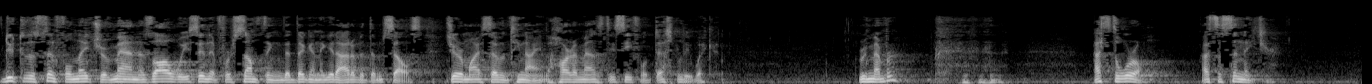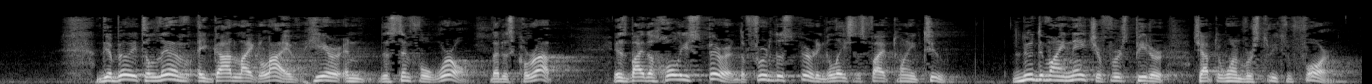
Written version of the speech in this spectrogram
due to the sinful nature of man, is always in it for something that they're going to get out of it themselves. Jeremiah 79, the heart of man is deceitful, desperately wicked. Remember? That's the world. That's the sin nature. The ability to live a godlike life here in the sinful world that is corrupt is by the Holy Spirit, the fruit of the Spirit in Galatians 5.22. The new divine nature, 1 Peter chapter 1, verse 3 through 4.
